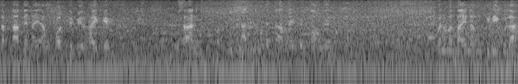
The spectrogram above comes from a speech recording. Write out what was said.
Stop natin ay ang Ponte Beer Hikem kung saan makikita natin ang maganda ang Eiffel Tower. Iba naman tayo ng pelikula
